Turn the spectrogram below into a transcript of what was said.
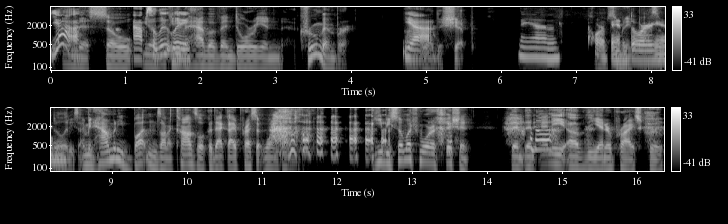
in yeah, this. So you know, you can absolutely. even have a Vendorian crew member on yeah, board the ship. man, poor so many Vendorian. possibilities. I mean, how many buttons on a console could that guy press at one time? He'd be so much more efficient than, than any of the Enterprise crew.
